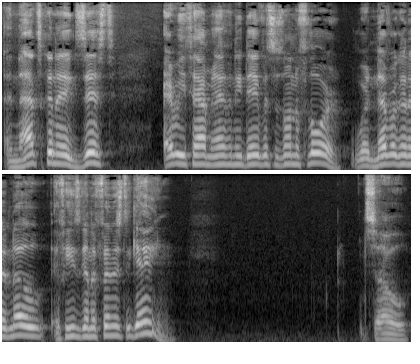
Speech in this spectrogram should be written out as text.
And that's going to exist every time Anthony Davis is on the floor. We're never going to know if he's going to finish the game. So,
